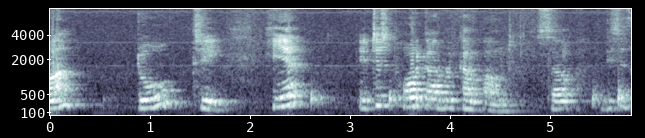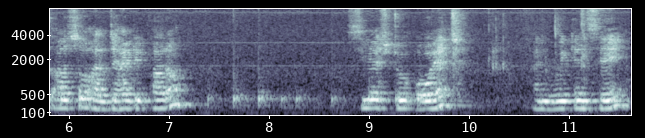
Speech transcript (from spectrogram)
One, two, three. Here it is four carbon compound. So this is also aldehyde form CH2OH and we can say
